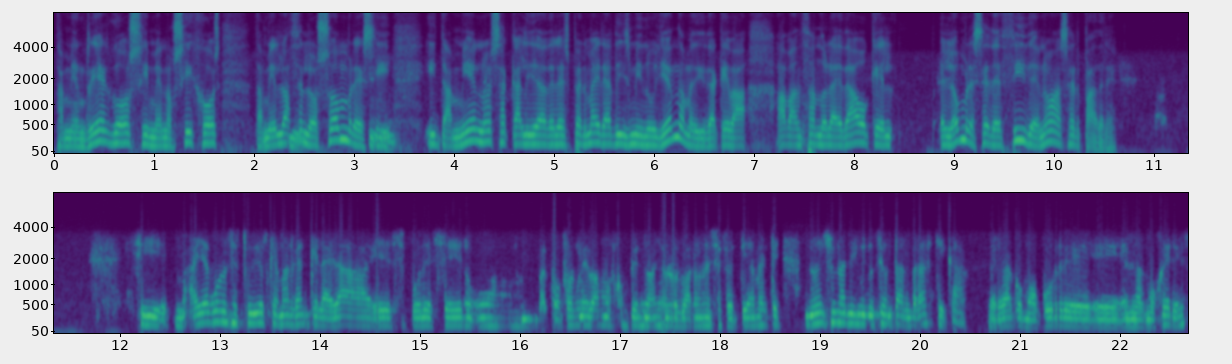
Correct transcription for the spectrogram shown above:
también riesgos y menos hijos, también lo hacen los hombres y, y también ¿no? esa calidad del esperma irá disminuyendo a medida que va avanzando la edad o que el, el hombre se decide ¿no? a ser padre. Sí, hay algunos estudios que marcan que la edad es puede ser un, conforme vamos cumpliendo años los varones efectivamente no es una disminución tan drástica ¿verdad? Como ocurre eh, en las mujeres,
